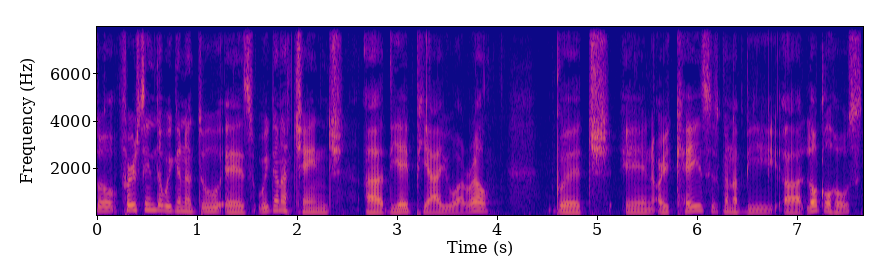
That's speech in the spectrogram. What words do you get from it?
so first thing that we're gonna do is we're gonna change uh, the API URL which in our case is gonna be uh, localhost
